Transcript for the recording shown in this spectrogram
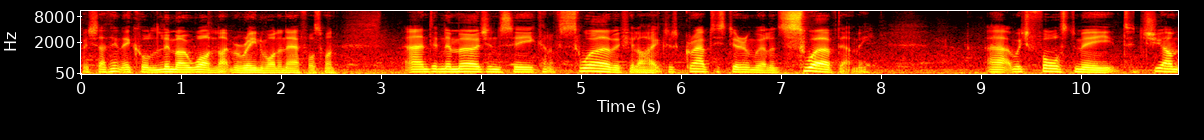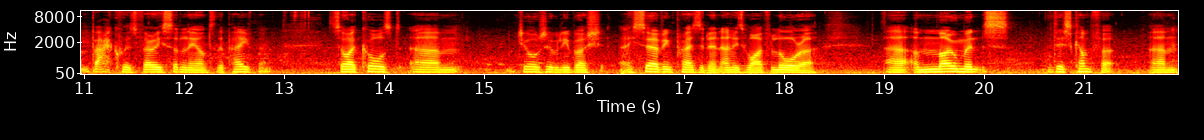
which I think they call Limo One, like Marine One and Air Force One. And in an emergency kind of swerve, if you like, just grabbed his steering wheel and swerved at me uh, which forced me to jump backwards very suddenly onto the pavement. So I caused um, George W. Bush, a serving president, and his wife Laura, uh, a moment's discomfort. Um,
